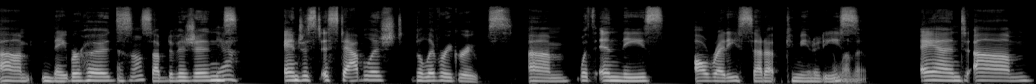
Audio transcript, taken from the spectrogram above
um, neighborhoods, Uh-huh. subdivisions, Yeah. And just established delivery groups um, within these already set up communities. And um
